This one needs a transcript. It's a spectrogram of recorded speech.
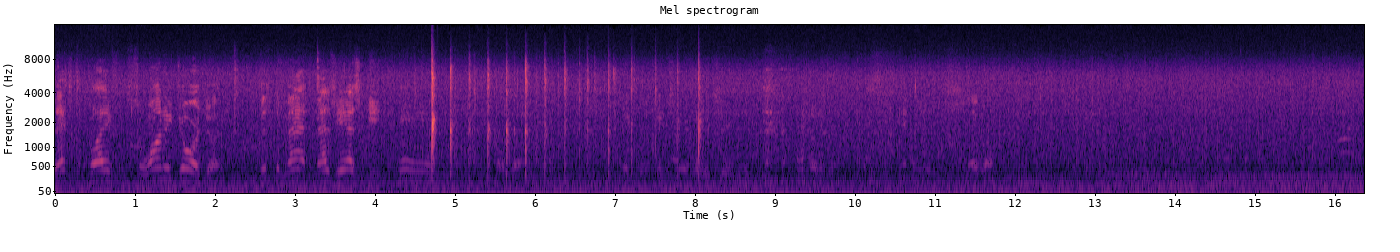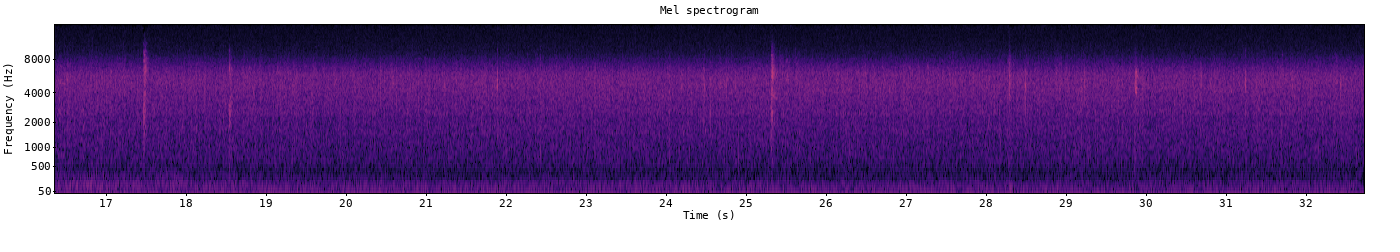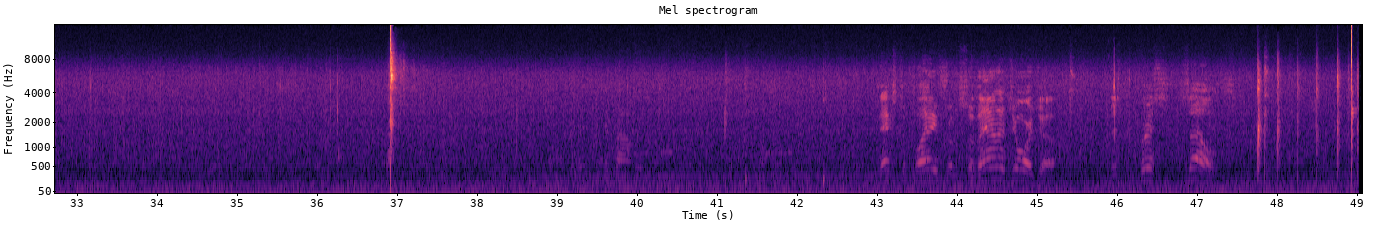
Next to play from Sewanee, Georgia, Mr. Matt Mazieski. Next to play from Savannah, Georgia, Mr. Chris Sells.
